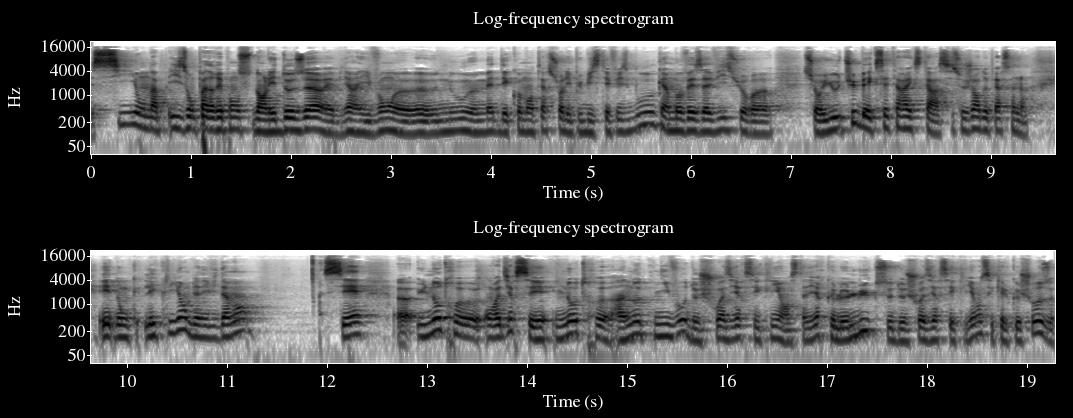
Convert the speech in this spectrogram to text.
si on a, ils n'ont pas de réponse dans les deux heures, eh bien, ils vont nous mettre des commentaires sur les publicités Facebook, un mauvais avis sur, YouTube, etc. etc. C'est ce genre de personnes-là. Et donc, les clients, bien évidemment, c'est euh, une autre, on va dire, c'est un autre niveau de choisir ses clients. C'est-à-dire que le luxe de choisir ses clients, c'est quelque chose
